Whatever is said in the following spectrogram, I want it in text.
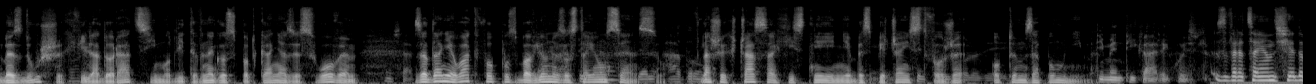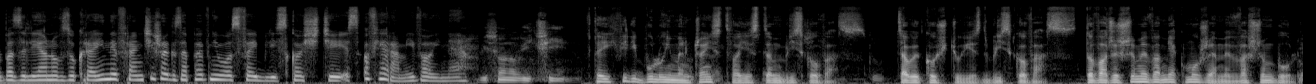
Bez dłuższych chwil adoracji, modlitewnego spotkania ze Słowem, zadania łatwo pozbawione zostają sensu. W naszych czasach istnieje niebezpieczeństwo, że o tym zapomnimy. Zwracając się do bazylianów z Ukrainy, Franciszek zapewnił o swej bliskości z ofiarami wojny. Tej chwili bólu i męczeństwa jestem blisko Was. Cały Kościół jest blisko Was. Towarzyszymy Wam jak możemy w Waszym bólu.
